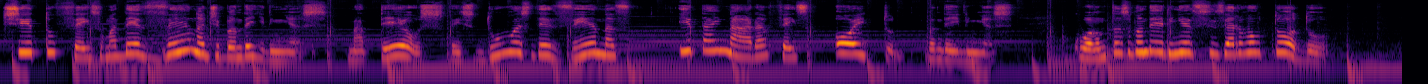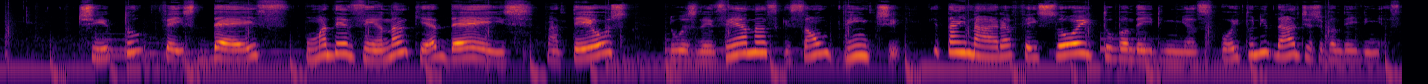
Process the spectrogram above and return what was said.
Tito fez uma dezena de bandeirinhas, Mateus fez duas dezenas e Tainara fez oito bandeirinhas. Quantas bandeirinhas fizeram ao todo? Tito fez dez, uma dezena, que é dez. Mateus duas dezenas, que são 20. E Tainara fez oito bandeirinhas, oito unidades de bandeirinhas.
